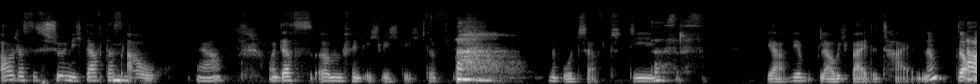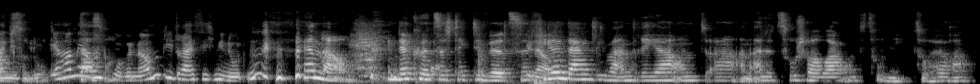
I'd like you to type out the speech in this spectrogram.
oh, das ist schön, ich darf das mhm. auch. Ja, und das ähm, finde ich wichtig. Das ist ah. eine Botschaft, die ja, wir, glaube ich, beide teilen. Ne? So, Absolut. wir haben ja das uns vorgenommen, die 30 Minuten. Genau, in der Kürze steckt die Würze. Genau. Vielen Dank, liebe Andrea, und äh, an alle Zuschauer und Zuh nee, Zuhörer.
